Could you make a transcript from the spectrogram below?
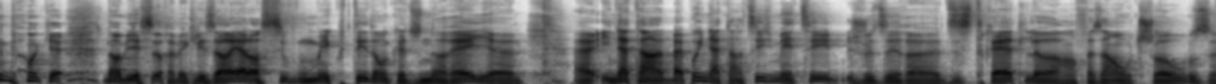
donc, non, bien sûr, avec les oreilles. Alors si vous m'écoutez donc d'une oreille inattentive, ben, pas inattentive, mais je veux dire distraite là, en faisant autre chose.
